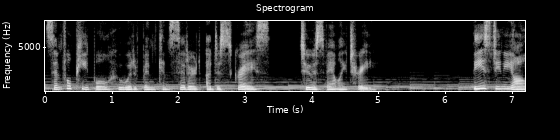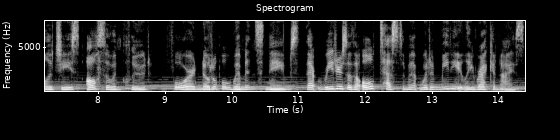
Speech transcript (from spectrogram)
sinful people who would have been considered a disgrace to his family tree. These genealogies also include four notable women's names that readers of the Old Testament would immediately recognize.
